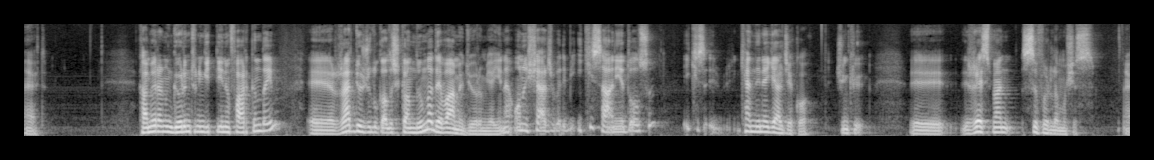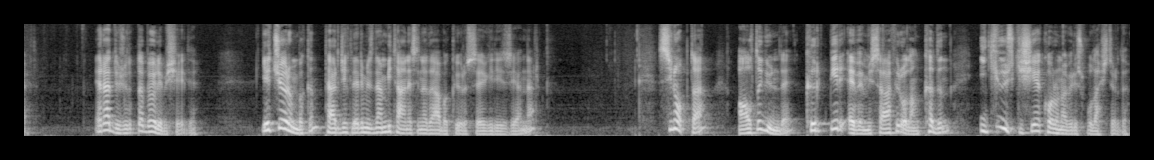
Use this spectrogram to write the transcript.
Evet. Kameranın görüntünün gittiğinin farkındayım. E, radyoculuk alışkanlığımla devam ediyorum yayına. Onun şarjı böyle bir iki saniyede olsun. İki, kendine gelecek o. Çünkü e, resmen sıfırlamışız. E, radyoculuk da böyle bir şeydi. Geçiyorum bakın tercihlerimizden bir tanesine daha bakıyoruz sevgili izleyenler. Sinop'ta 6 günde 41 eve misafir olan kadın 200 kişiye koronavirüs bulaştırdı.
